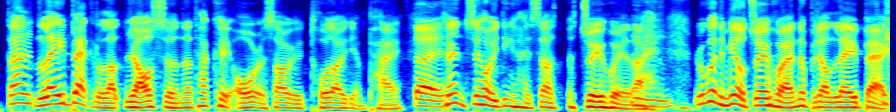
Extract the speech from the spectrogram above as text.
嗯。但 layback 饶舌呢，它可以偶尔稍微拖到一点拍，对。可是你最后一定还是要追回来。嗯、如果你没有追回来，那不叫 layback，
